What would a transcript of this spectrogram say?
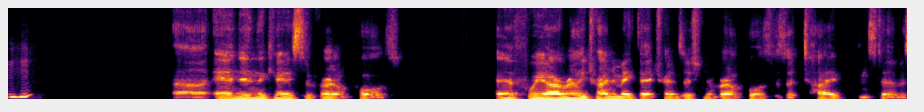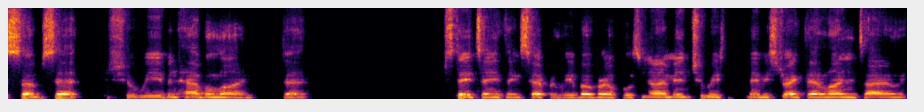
Mm -hmm. Uh, and in the case of vernal pools, if we are really trying to make that transition to vernal pools as a type instead of a subset, should we even have a line that states anything separately about vernal pools? You know, I mean, should we maybe strike that line entirely?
